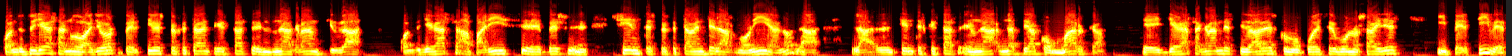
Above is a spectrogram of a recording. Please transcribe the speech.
cuando tú llegas a Nueva York, percibes perfectamente que estás en una gran ciudad. Cuando llegas a París, eh, ves, eh, sientes perfectamente la armonía, ¿no? La, sientes que estás en una, una ciudad con marca. llegas a grandes ciudades como puede ser Buenos Aires y percibes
